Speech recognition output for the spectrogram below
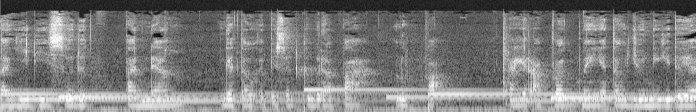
lagi di sudut pandang Gak tahu episode keberapa Lupa. Terakhir upload Mei atau Juni gitu ya.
